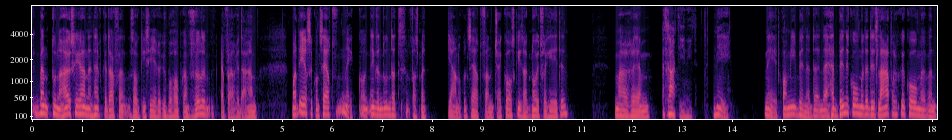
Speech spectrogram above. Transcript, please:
ik ben toen naar huis gegaan en heb gedacht van, zou ik die serie überhaupt gaan vullen? Ik heb wel gedaan. Maar het eerste concert, nee, kon ik niks aan doen. Dat was met pianoconcert van Tchaikovsky, zou ik nooit vergeten. Maar... Ehm, het raakte je niet? Nee. Nee, het kwam niet binnen. De, het binnenkomen, dat is later gekomen. Want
